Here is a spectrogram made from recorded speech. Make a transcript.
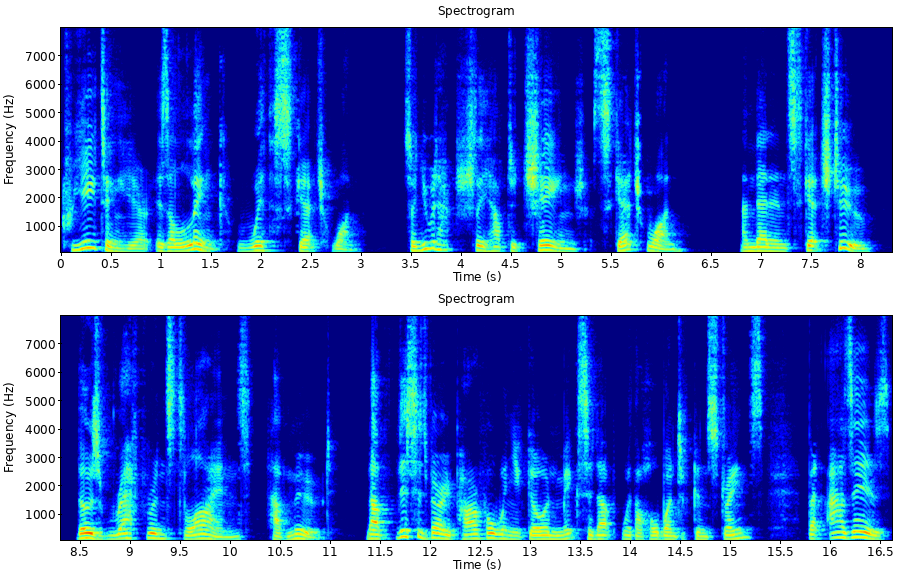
creating here is a link with Sketch 1. So you would actually have to change Sketch 1, and then in Sketch 2, those referenced lines have moved. Now, this is very powerful when you go and mix it up with a whole bunch of constraints, but as is,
